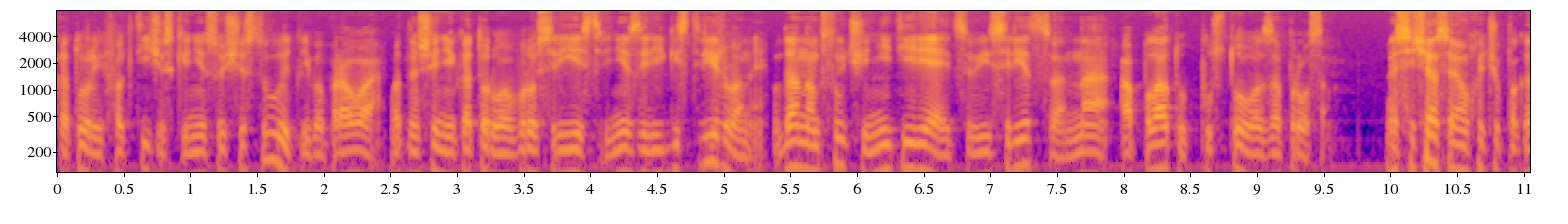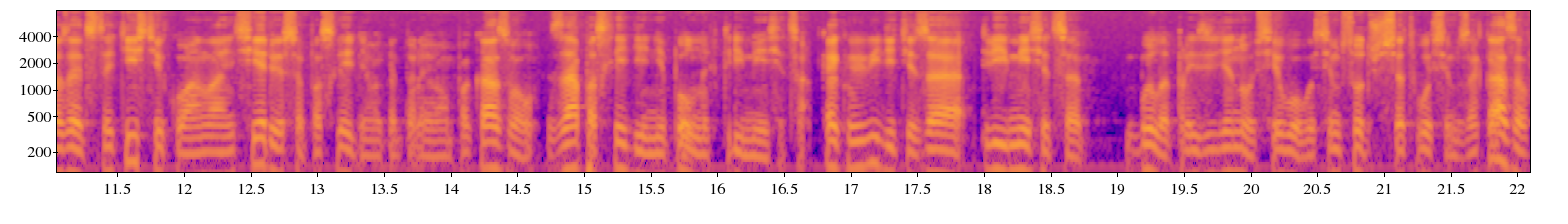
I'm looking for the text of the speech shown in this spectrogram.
который фактически не существует, либо права, в отношении которого в Росреестре не зарегистрированы, в данном случае не теряет свои средства на оплату пустого запроса. А сейчас я вам хочу показать статистику онлайн-сервиса последнего, который я вам показывал, за последние неполных 3 месяца. Как вы видите, за 3 месяца было произведено всего 868 заказов,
